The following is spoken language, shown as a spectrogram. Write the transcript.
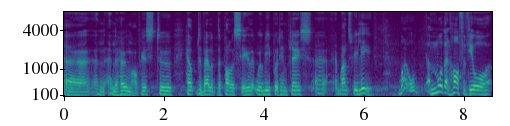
Uh, and, and, the Home Office to help develop the policy that will be put in place uh, once we leave. Well, more than half of your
